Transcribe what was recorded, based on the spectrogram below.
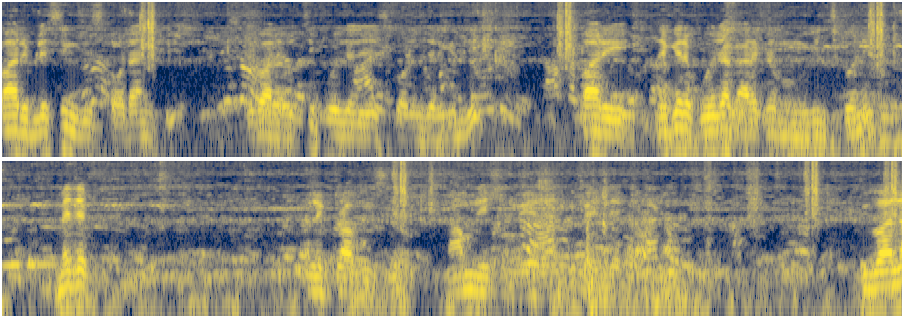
వారి బ్లెస్సింగ్ తీసుకోవడానికి ఇవాళ వచ్చి పూజలు చేసుకోవడం జరిగింది. వారి దగ్గర పూజా కార్యక్రమం ముగించుకొని మెదక్ కలెక్టర్ ఆఫీస్లో నామినేషన్ వేయడానికి బయలుదేరుతా ఉన్నాం. ఇవాళ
